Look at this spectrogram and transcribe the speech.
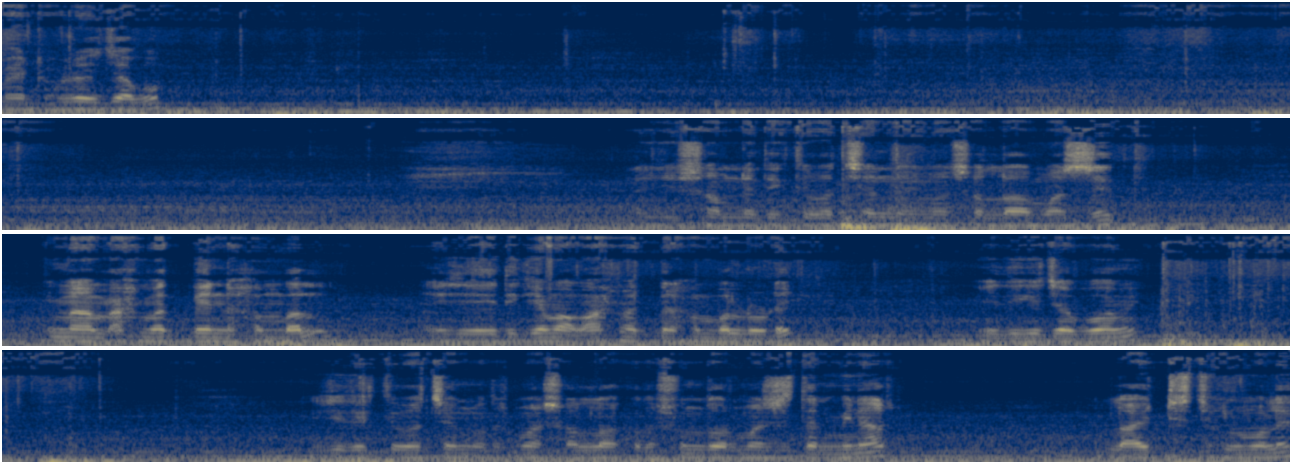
মেন রোডে যাব এই যে সামনে দেখতে পাচ্ছেন মাসাল্লাহ মসজিদ। ইমাম আহমদ বিন হাম্বল, এই যে এইদিকে ইমাম আহমদ বিন হাম্বল রোডে এইদিকে যাব আমি। এই যে দেখতে পাচ্ছেন মাসাল্লাহ কত সুন্দর মসজিদের মিনার, লাইট ঝলমলে।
